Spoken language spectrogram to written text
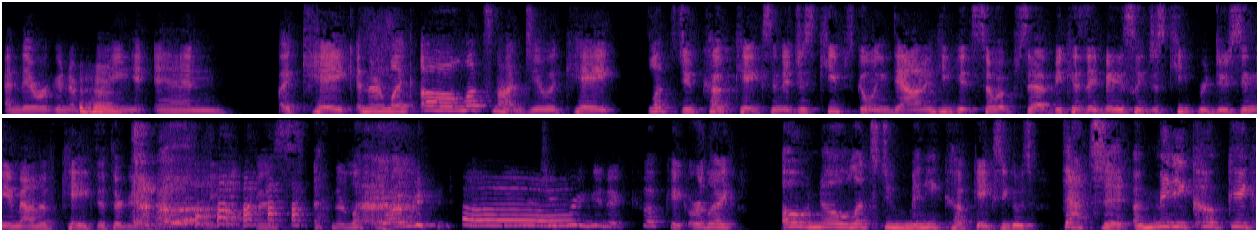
and they were going to mm-hmm. bring in a cake and they're like, oh, let's not do a cake. Let's do cupcakes. And it just keeps going down. And he gets so upset because they basically just keep reducing the amount of cake that they're going to bring into the office. And they're like, why would, why would you oh. bring in a cupcake? Or like, oh no, let's do mini cupcakes. He goes, that's it, a mini cupcake.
